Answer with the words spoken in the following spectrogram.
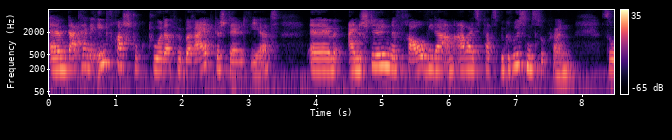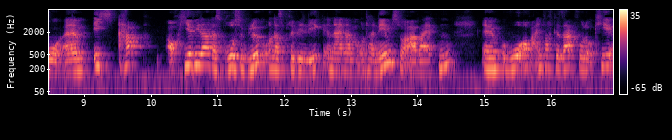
ähm, gar keine Infrastruktur dafür bereitgestellt wird, ähm, eine stillende Frau wieder am Arbeitsplatz begrüßen zu können. So, ähm, ich habe auch hier wieder das große Glück und das Privileg, in einem Unternehmen zu arbeiten, ähm, wo auch einfach gesagt wurde, okay,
